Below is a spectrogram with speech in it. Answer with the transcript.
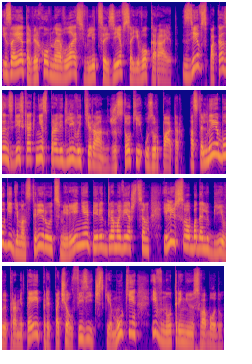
И за это верховная власть в лице Зевса его карает. Зевс показан здесь как несправедливый тиран, жестокий узурпатор. Остальные боги демонстрируют смирение перед громовержцем, и лишь свободолюбивый Прометей предпочел физические муки и внутреннюю свободу.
